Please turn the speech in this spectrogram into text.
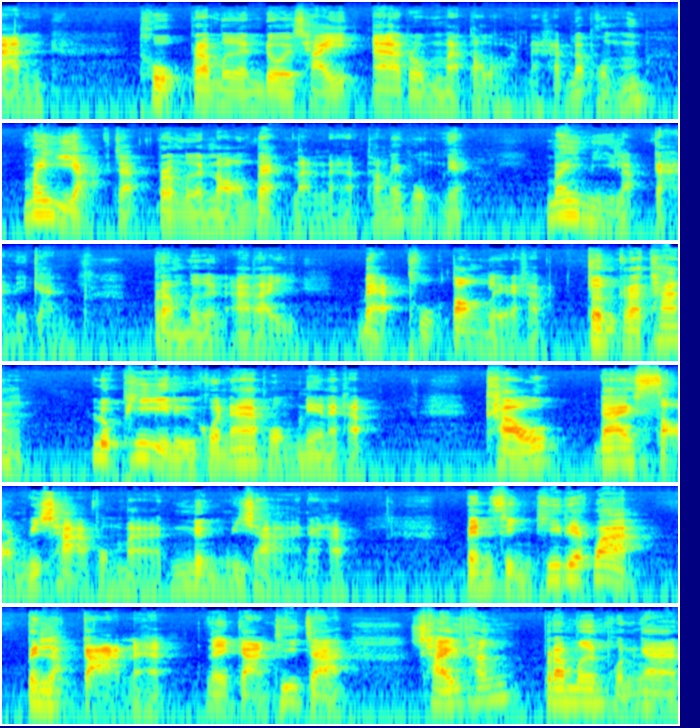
การถูกประเมินโดยใช้อารมณ์มาตลอดนะครับ แล้วผมไม่อยากจะประเมินน้องแบบนั้นนะฮะทำให้ผมเนี่ยไม่มีหลักการในการ ประเมินอะไรแบบถูกต้องเลยนะครับ จนกระทั่งลูกพี่หรือหัวหน้าผมเนี่ยนะครับ เขาได้สอนวิชาผมมา 1 วิชานะครับ เป็นสิ่งที่เรียกว่าเป็นหลักการนะฮะในการที่จะใช้ทั้งประเมินผลงาน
